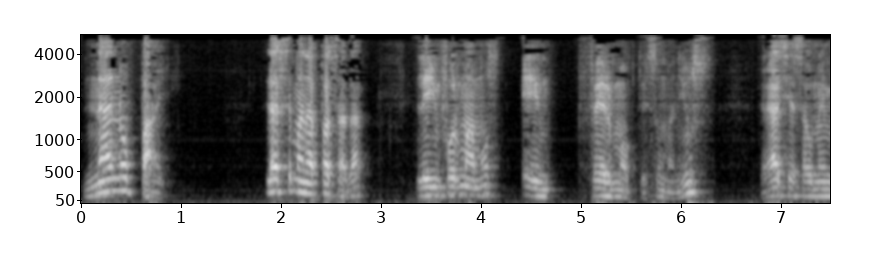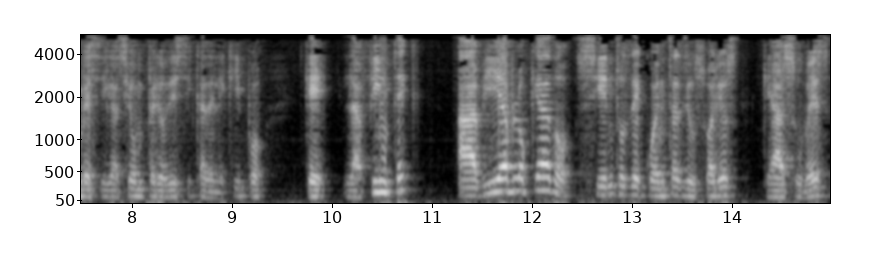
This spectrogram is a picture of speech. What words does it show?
Nano Pai. La semana pasada le informamos en Fermoctezuma News gracias a una investigación periodística del equipo, que la FinTech había bloqueado cientos de cuentas de usuarios que a su vez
